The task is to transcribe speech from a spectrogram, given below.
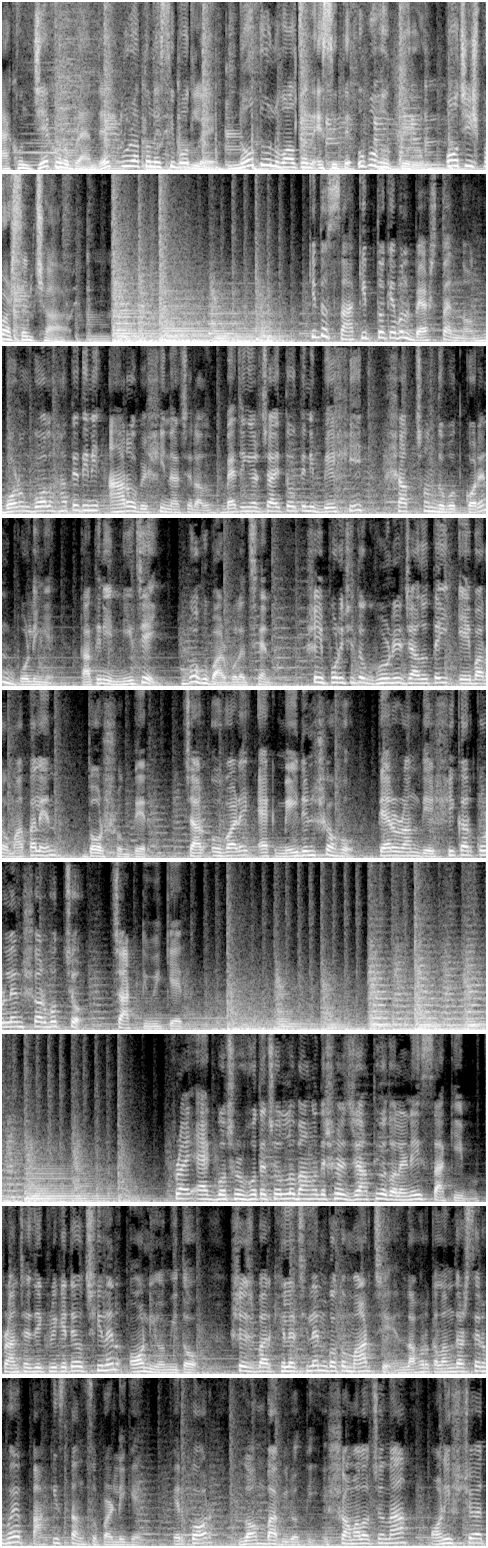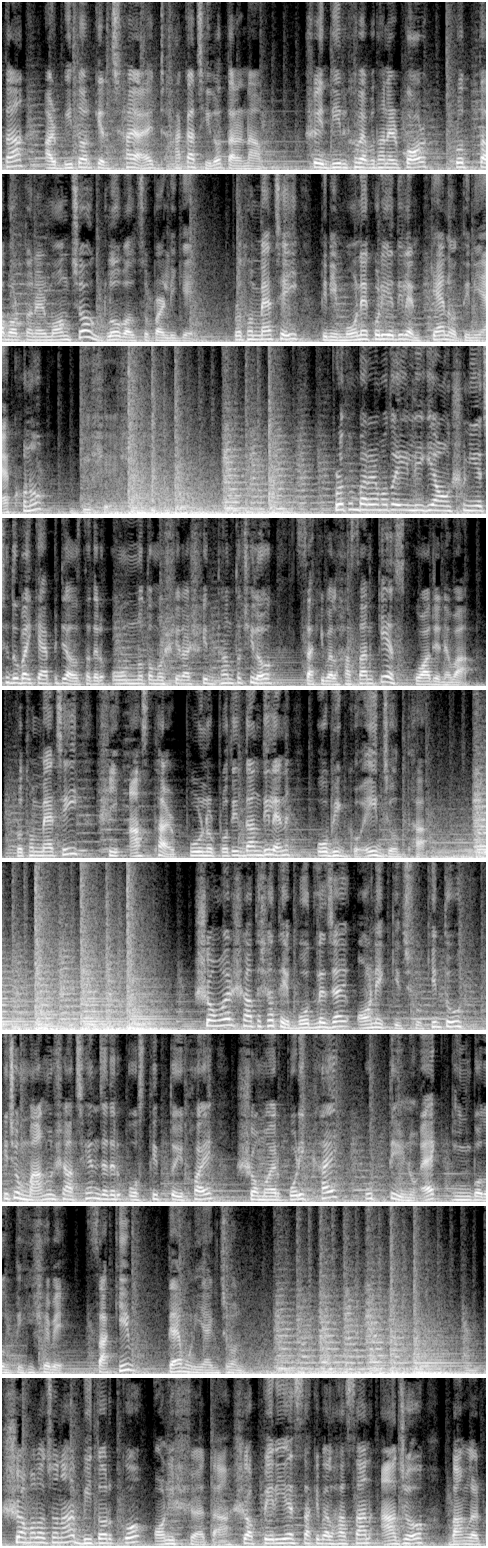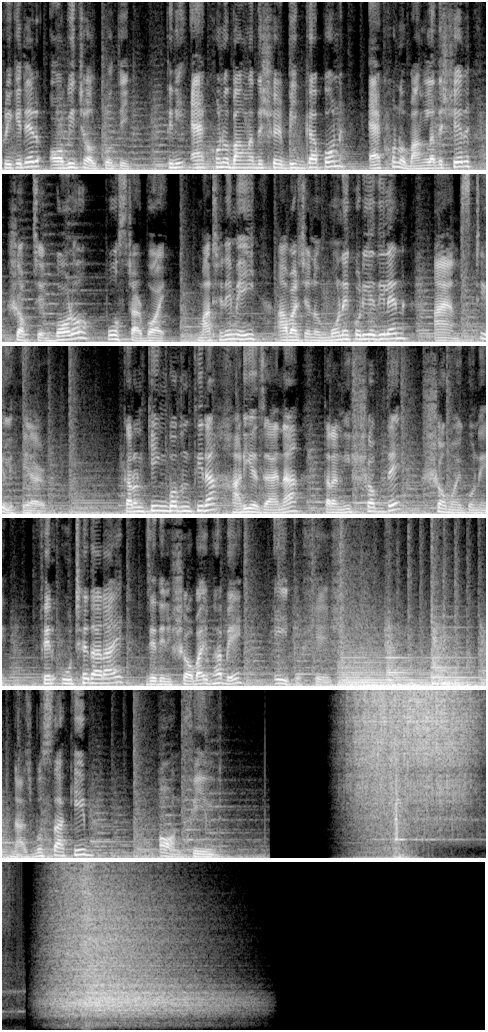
এখন যে কোনো ব্র্যান্ডের পুরাতন এসি বদলে নতুন ওয়ালটন এসিতে উপভোগ করুন পঁচিশ পার্সেন্ট ছাড়। কিন্তু সাকিব তো কেবল ব্যাটসম্যান নন, বরং বল হাতে তিনি আরও বেশি ন্যাচারাল ব্যাটিংয়ের চাইতেও তিনি বেশি স্বাচ্ছন্দ্য বোধ করেন বোলিংয়ে, তা তিনি নিজেই বহুবার বলেছেন। সেই পরিচিত ঘূর্ণির জাদুতেই এবারও মাতালেন দর্শকদের। চার ওভারে এক মেইডেন সহ তেরো রান দিয়ে স্বীকার করলেন সর্বোচ্চ চারটি উইকেট। প্রায় এক বছর হতে চলল বাংলাদেশের জাতীয় দলে নেই সাকিব। ফ্রাঞ্চাইজি ক্রিকেটেও ছিলেন অনিয়মিত। শেষবার খেলেছিলেন গত মার্চে লাহোর কালান্দার্সের হয়ে পাকিস্তান সুপার লিগে। এরপর লম্বা বিরতি, সমালোচনা, অনিশ্চয়তা আর বিতর্কের ছায়ায় ঢাকা ছিল তার নাম। সেই দীর্ঘ ব্যবধানের পর প্রত্যাবর্তনের মঞ্চ গ্লোবাল সুপার লিগে। প্রথম ম্যাচেই তিনি মনে করিয়ে দিলেন কেন তিনি এখনও বিশেষ। প্রথমবারের মতো এই লিগে অংশ নিয়েছে দুবাই ক্যাপিটালস। তাদের অন্যতম সেরা সিদ্ধান্ত ছিল সাকিব আল হাসানকে স্কোয়াডে নেওয়া। প্রথম ম্যাচেই সেই আস্থার পূর্ণ প্রতিদান দিলেন অভিজ্ঞ এই যোদ্ধা। সময়ের সাথে সাথে বদলে যায় অনেক কিছু, কিন্তু কিছু মানুষ আছেন যাদের অস্তিত্বই হয় সময়ের পরীক্ষায় উত্তীর্ণ এক কিংবদন্তি হিসেবে। সাকিব তেমনই একজন। সমালোচনা, বিতর্ক, অনিশ্চয়তা, সব পেরিয়ে সাকিব আল হাসান আজও বাংলার ক্রিকেটের অবিচল প্রতীক। তিনি এখনও বাংলাদেশের বিজ্ঞাপন, এখনও বাংলাদেশের সবচেয়ে বড় পোস্টার বয়। মাঠে নেমেই আবার যেন মনে করিয়ে দিলেন আই অ্যাম স্টিল হেয়ার কারণ কিংবদন্তিরা হারিয়ে যায় না, তারা নিঃশব্দে সময় গুনে। ফের উঠে দাঁড়ায় যেদিন সবাই ভাবে, এই তো শেষ। Najmus Shakib on field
